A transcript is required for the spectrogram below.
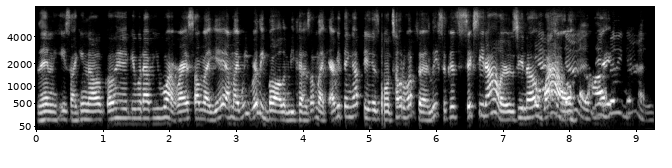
then he's like, you know, go ahead, get whatever you want, right? So I'm like, yeah, I'm like, we really balling because I'm like, everything up here is going to total up to at least a good $60, you know? Yeah, wow. It, does. right? it really does.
